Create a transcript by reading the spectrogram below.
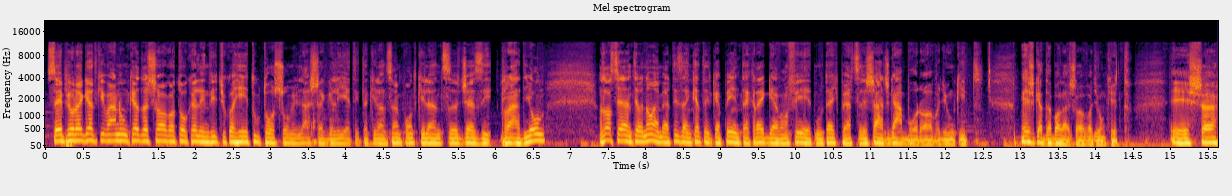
Szép jó reggelt kívánunk, kedves hallgatók! Elindítjuk a hét utolsó millás reggeliét itt a 90.9 Jazzy Rádion. Az azt jelenti, hogy november 12-e péntek reggel van fél hét múlt egy perccel, és Ács Gáborral vagyunk itt. És Gede Balázsral vagyunk itt. És uh,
